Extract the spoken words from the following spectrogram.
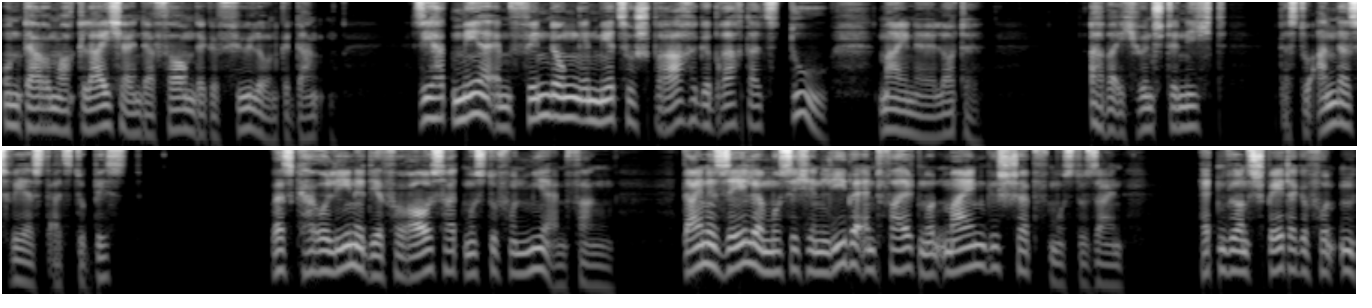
und darum auch gleicher in der Form der Gefühle und Gedanken. Sie hat mehr Empfindungen in mir zur Sprache gebracht als du, meine Lotte. Aber ich wünschte nicht, dass du anders wärst, als du bist. Was Caroline dir voraus hat, musst du von mir empfangen. Deine Seele muss sich in Liebe entfalten und mein Geschöpf musst du sein. Hätten wir uns später gefunden,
